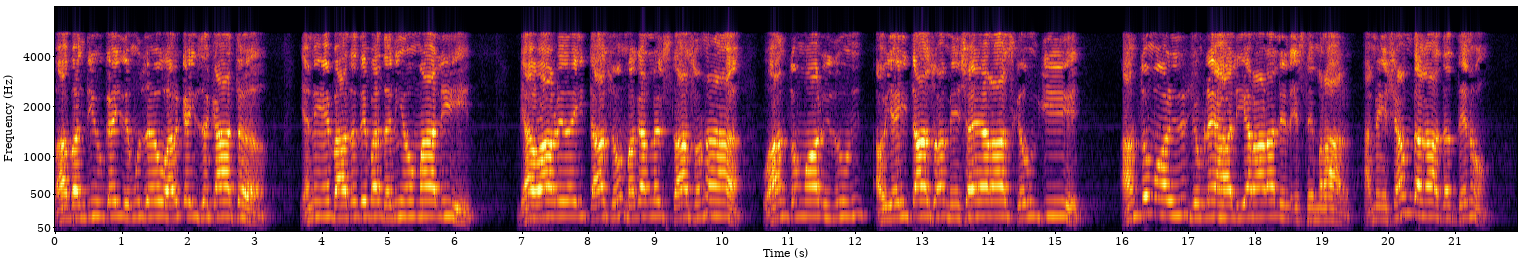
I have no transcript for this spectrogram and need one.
پابندیو گئی دی موزه ورکی زکاة یعنی عبادت بدنی و مالی بیا واوڑی دی تاسو مگر لگ ستاسو نا وانتو معرضون او یہی تاسو ہمیشہ اعراض کون کی انتو معرضو جمله حالیه راڑا لیل استمرار ہمیشہ هم دغا عدد دینو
